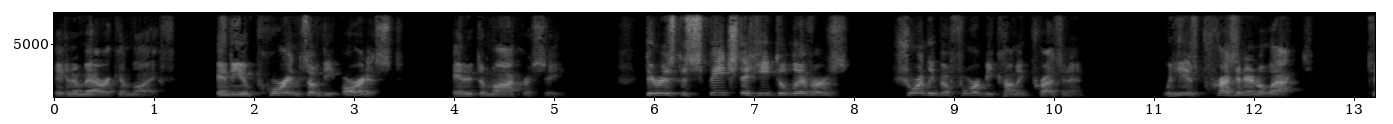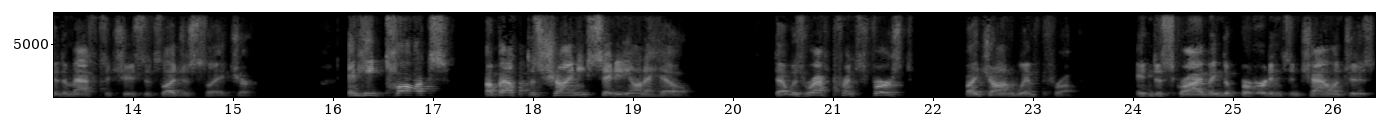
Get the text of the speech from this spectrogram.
in American life and the importance of the artist in a democracy. There is the speech that he delivers shortly before becoming president, when he is president elect to the Massachusetts legislature. And he talks about the shining city on a hill that was referenced first by John Winthrop in describing the burdens and challenges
